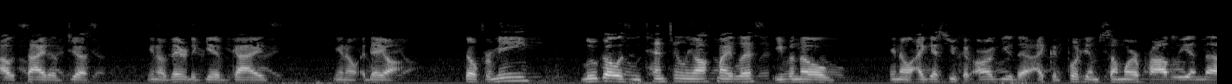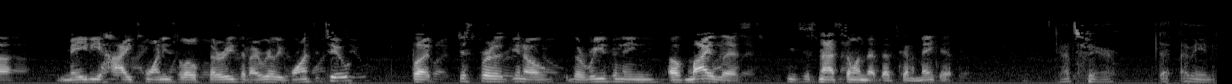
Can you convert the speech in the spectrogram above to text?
outside of just you know there to give guys you know a day off. So for me, Lugo is intentionally off my list, even though you know I guess you could argue that I could put him somewhere probably in the maybe high 20s, low 30s if I really wanted to. But just for you know the reasoning of my list, he's just not someone that that's going to make it. That's fair. I mean,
